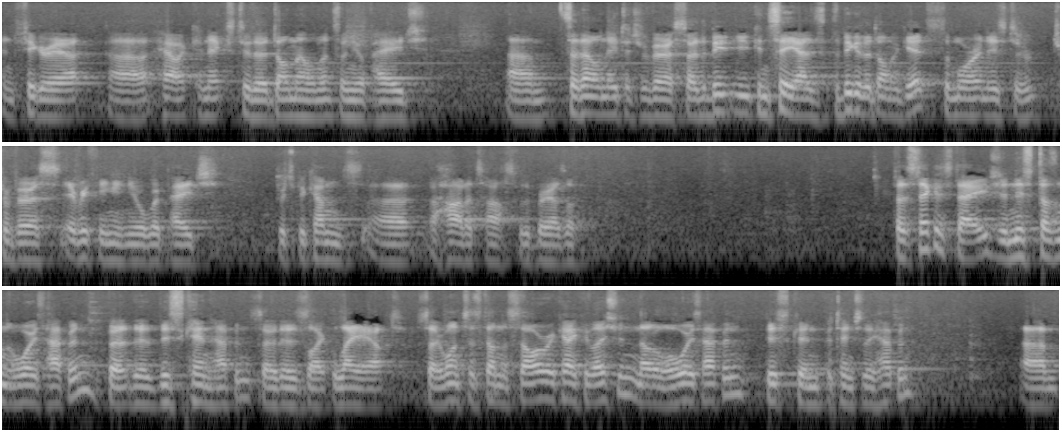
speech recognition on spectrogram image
and figure out uh, how it connects to the DOM elements on your page. Um, so that will need to traverse. So big, you can see as the bigger the DOM it gets, the more it needs to traverse everything in your web page, which becomes uh, a harder task for the browser. So the second stage, and this doesn't always happen, but this can happen, so there's like layout. So once it's done the style recalculation, that'll always happen. This can potentially happen. Um,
